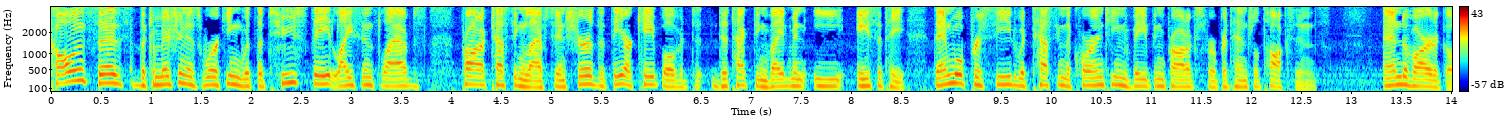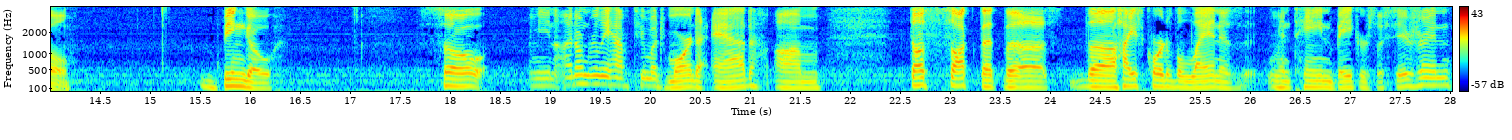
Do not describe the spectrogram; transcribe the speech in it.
Collins says the commission is working with the two state licensed labs, product testing labs, to ensure that they are capable of t- detecting vitamin E acetate. Then we'll proceed with testing the quarantine vaping products for potential toxins. End of article. Bingo. So, I mean, I don't really have too much more to add. Um, does suck that the the highest court of the land has maintained Baker's decision,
